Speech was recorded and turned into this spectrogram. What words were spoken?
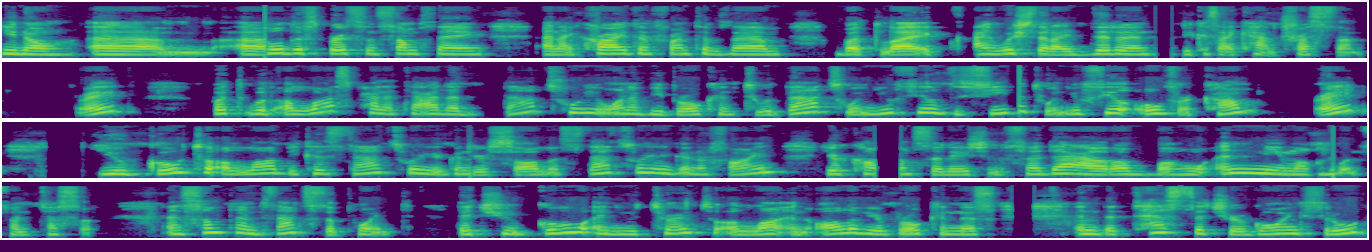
you know, um, I uh, told this person something and I cried in front of them, but like, I wish that I didn't because I can't trust them, right? But with Allah subhanahu wa ta'ala, that's who you want to be broken to. That's when you feel defeated, when you feel overcome, right? You go to Allah because that's where you're going to your solace. That's where you're going to find your consolation. And sometimes that's the point that you go and you turn to Allah in all of your brokenness and the tests that you're going through.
